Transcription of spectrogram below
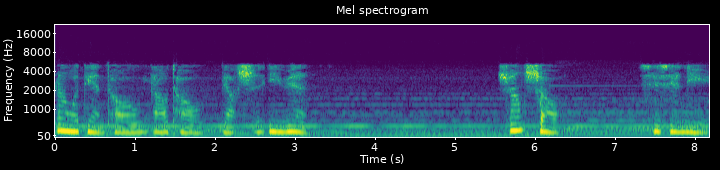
让我点头摇头表示意愿。双手，谢谢你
